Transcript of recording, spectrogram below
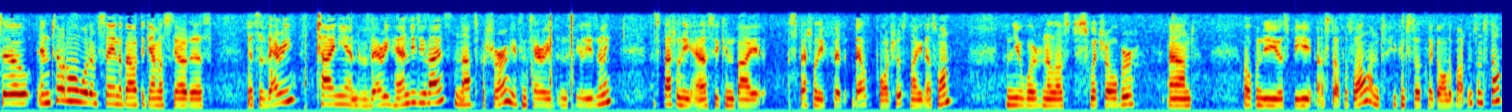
So, in total, what I'm saying about the Gamma Scout is, It's a very tiny and very handy device, that's for sure. You can carry it in the field easily, especially as you can buy specially fit belt pouches like this one. The new version allows you to switch over and open the USB uh, stuff as well, and you can still click all the buttons and stuff.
